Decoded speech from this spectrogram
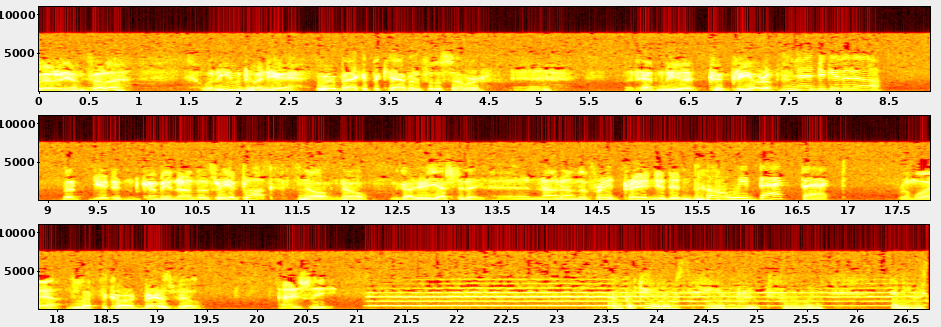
Well, young fella, what are you doing here? We're back at the cabin for the summer. Huh? What happened to your trip to Europe? I had to give it up. But you didn't come in on the three o'clock. No, no. We got here yesterday. Uh, not on the freight train, you didn't. No, we backpacked. From where? We left the car at Bearsville. I see. Uncle Caleb's head drooped forward, and he was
